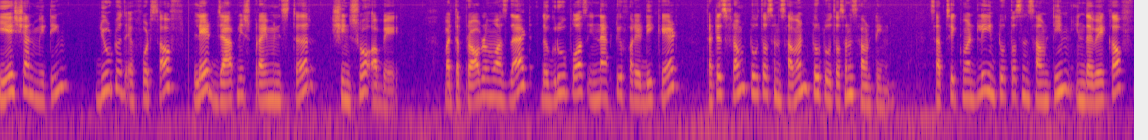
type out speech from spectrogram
ASEAN meeting due to the efforts of late Japanese Prime Minister Shinzo Abe. But the problem was that the group was inactive for a decade, that is from 2007 to 2017. Subsequently, in 2017, in the wake of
